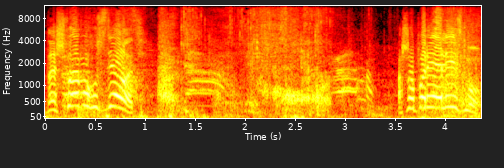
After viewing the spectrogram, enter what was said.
Да что я могу сделать? А что по реализму?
